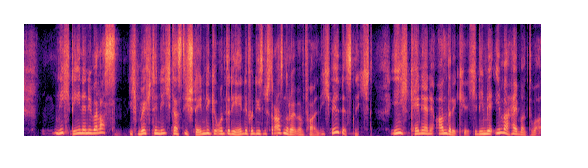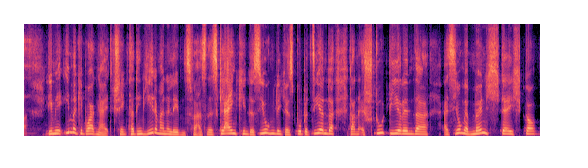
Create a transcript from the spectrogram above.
nicht denen überlassen. Ich möchte nicht, dass die ständig unter die Hände von diesen Straßenräubern fallen. Ich will das nicht. Ich kenne eine andere Kirche, die mir immer Heimat war, die mir immer Geborgenheit geschenkt hat in jeder meiner Lebensphasen. Als Kleinkind, als Jugendlicher, als Pubertierender, dann als Studierender, als junger Mönch, der ich da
